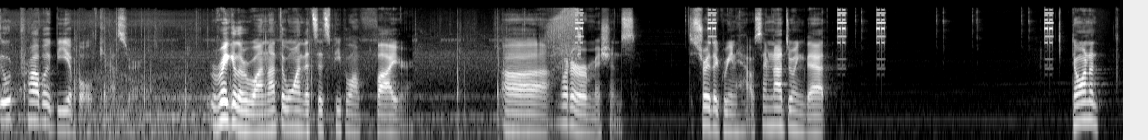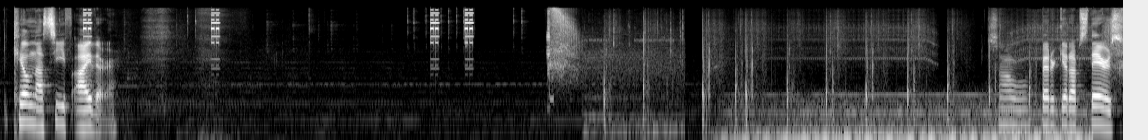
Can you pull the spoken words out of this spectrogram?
it would probably be a boltcaster, caster, regular one, not the one that sets people on fire. Uh, what are our missions? Destroy the greenhouse. I'm not doing that. Don't want to kill Nassif either. So better get upstairs.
